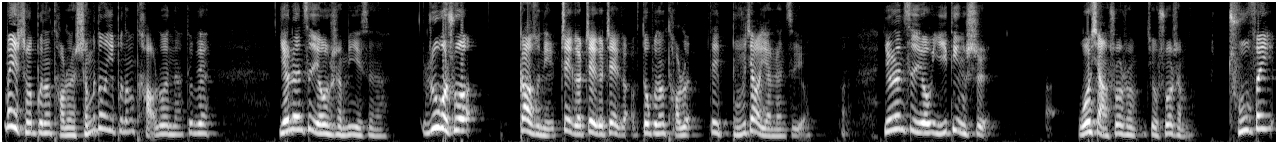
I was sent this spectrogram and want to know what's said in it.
为什么不能讨论？什么东西不能讨论呢？对不对？言论自由是什么意思呢？如果说告诉你这个、这个、这个都不能讨论，这不叫言论自由。言论自由一定是，我想说什么就说什么，除非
